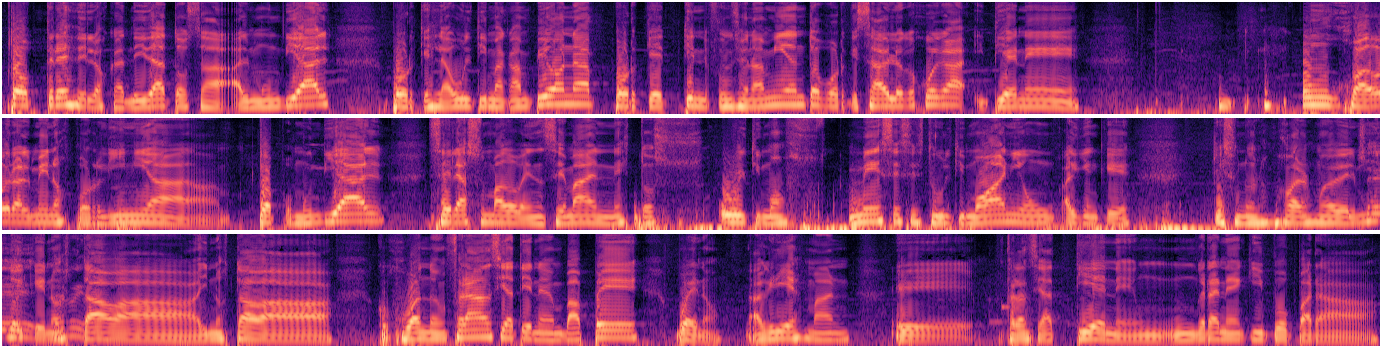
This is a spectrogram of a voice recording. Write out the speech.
top 3 de los candidatos a- al mundial porque es la última campeona, porque tiene funcionamiento, porque sabe lo que juega y tiene un jugador al menos por línea top mundial. Se le ha sumado Benzema en estos últimos meses, este último año, un- alguien que, que es uno de los mejores nueve del Sí, mundo y que no terrible. estaba y no estaba jugando en Francia. Tiene a Mbappé, bueno, a Griezmann. eh, Francia tiene un, un gran equipo para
